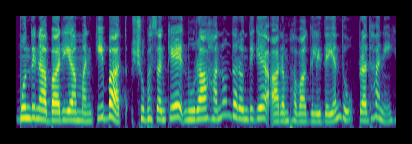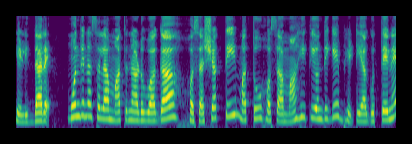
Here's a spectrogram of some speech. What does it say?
ಮುಂದಿನ ಬಾರಿಯ ಮನ್ ಕಿ ಬಾತ್ ಶುಭ ಸಂಖ್ಯೆ ನೂರ ಹನ್ನೊಂದರೊಂದಿಗೆ ಆರಂಭವಾಗಲಿದೆ ಎಂದು ಪ್ರಧಾನಿ ಹೇಳಿದ್ದಾರೆ. ಮುಂದಿನ ಸಲ ಮಾತನಾಡುವಾಗ ಹೊಸ ಶಕ್ತಿ ಮತ್ತು ಹೊಸ ಮಾಹಿತಿಯೊಂದಿಗೆ ಭೇಟಿಯಾಗುತ್ತೇನೆ.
